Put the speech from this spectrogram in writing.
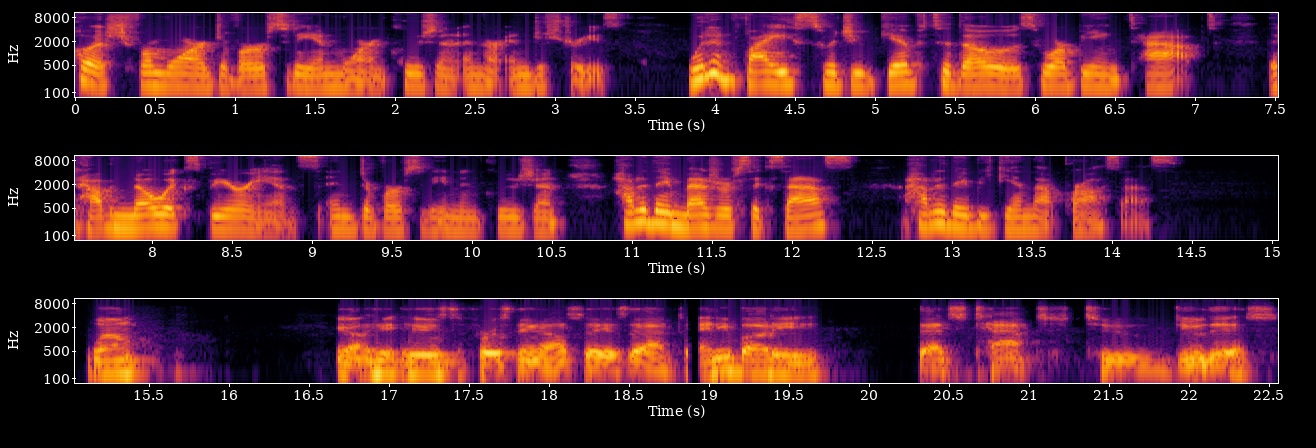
push for more diversity and more inclusion in their industries. What advice would you give to those who are being tapped that have no experience in diversity and inclusion? How do they measure success? How do they begin that process? Well, you know, here's the first thing I'll say is that anybody that's tapped to do this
